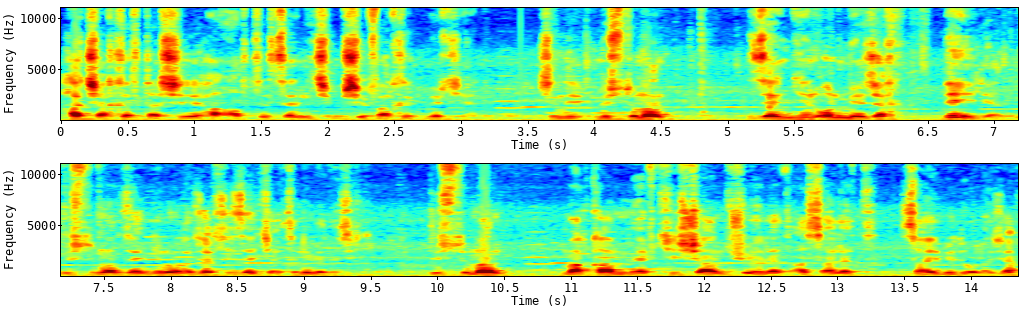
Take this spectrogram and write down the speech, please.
ha çakıl taşı ha altın senin için bir şey fark etmiyor ki yani. Şimdi Müslüman zengin olmayacak değil yani. Müslüman zengin olacak ki zekatını verecek. Müslüman makam, mevki, şan, şöhret, asalet sahibi de olacak.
